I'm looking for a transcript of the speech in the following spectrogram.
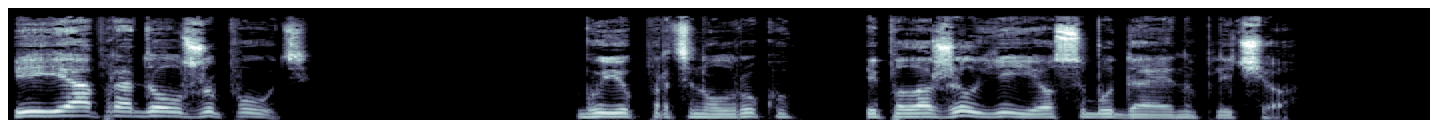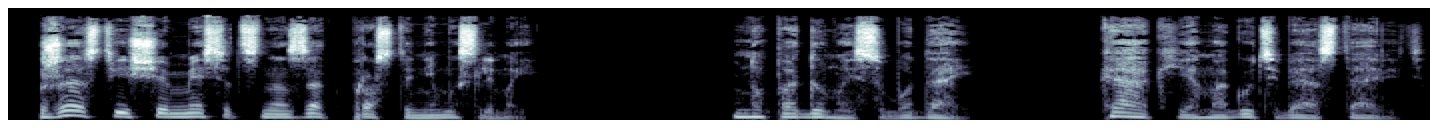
и я продолжу путь. Гуюк протянул руку и положил ее Субудая на плечо. Жест еще месяц назад просто немыслимый. «Ну подумай, Субудай, как я могу тебя оставить?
